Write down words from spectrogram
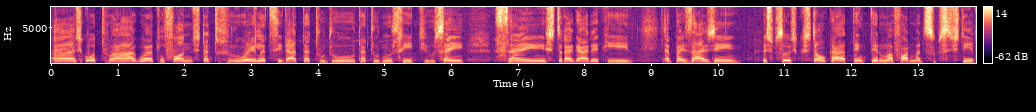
a esgoto, a água, a telefones, está tudo, a eletricidade, está tudo, está tudo no sítio, sem, sem estragar aqui a paisagem. As pessoas que estão cá têm que ter uma forma de subsistir.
